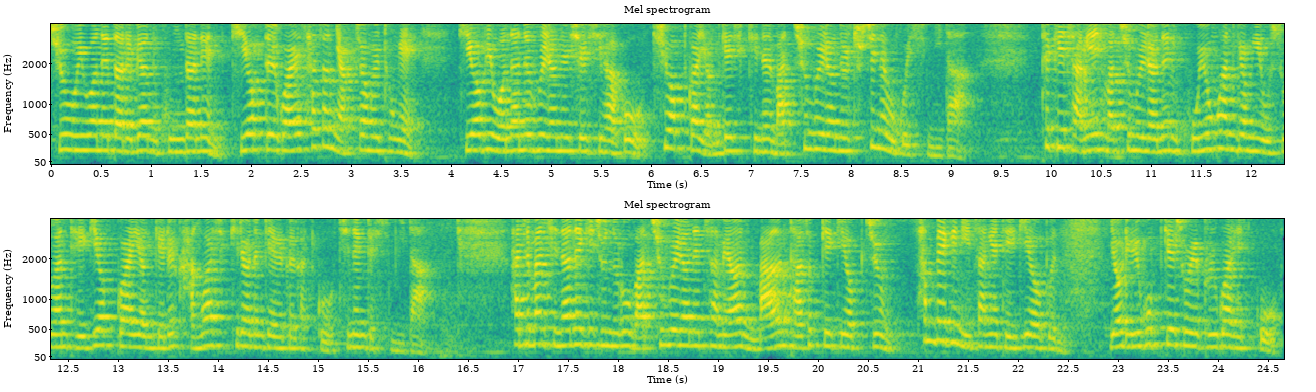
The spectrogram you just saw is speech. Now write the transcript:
주 의원에 따르면 공단은 기업들과의 사전 약정을 통해 기업이 원하는 훈련을 실시하고 취업과 연계시키는 맞춤 훈련을 추진해 오고 있습니다. 특히 장애인 맞춤 훈련은 고용 환경이 우수한 대기업과의 연계를 강화시키려는 계획을 갖고 진행됐습니다. 하지만 지난해 기준으로 맞춤 훈련에 참여한 45개 기업 중 300인 이상의 대기업은 17개소에 불과했고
